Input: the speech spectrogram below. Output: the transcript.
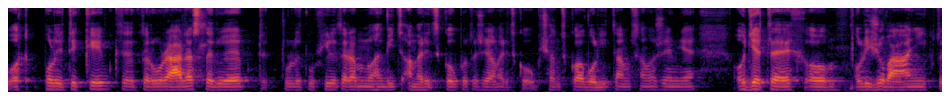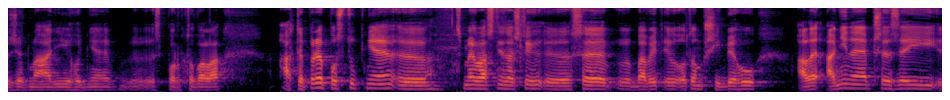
od politiky, kterou ráda sleduje, tuhle tu chvíli teda mnohem víc americkou, protože je americkou občanskou a volí tam samozřejmě, o dětech, o, o lyžování, protože v mládí hodně e, sportovala. A teprve postupně e, jsme vlastně začali se bavit i o tom příběhu, ale ani ne přes její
